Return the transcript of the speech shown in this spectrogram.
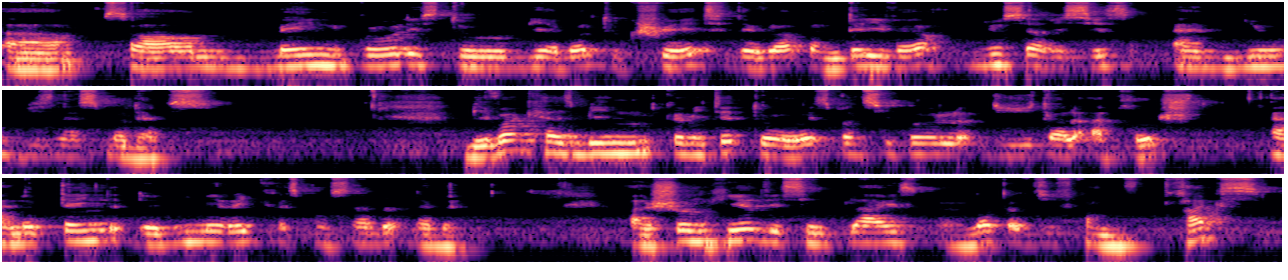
Uh, so our main goal is to be able to create, develop and deliver new services and new business models. Bivwak has been committed to a responsible digital approach and obtained the Numeric Responsible label. As shown here, this implies a lot of different tracks,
